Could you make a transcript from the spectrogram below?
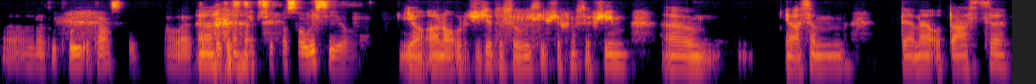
uh, na tu tvoji otázku, ale tak to s tím všechno souvisí, jo. Jo, ano, určitě to souvisí všechno se vším. Um, já jsem té mé otázce,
